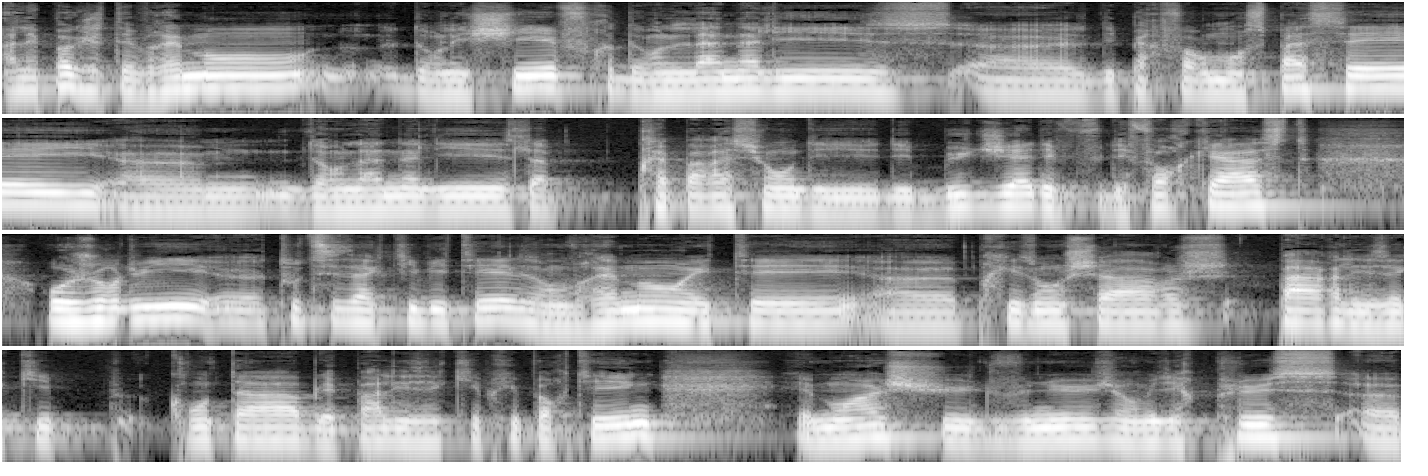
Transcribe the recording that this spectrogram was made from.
à l'époque, j'étais vraiment dans les chiffres, dans l'analyse euh, des performances passées, euh, dans l'analyse, la préparation des, budgets, des, des, forecasts. Aujourd'hui, toutes ces activités elles ont vraiment été prises en charge par les équipes comptables et par les équipes reporting. Et moi, je suis devenu, j'ai envie de dire, plus euh,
